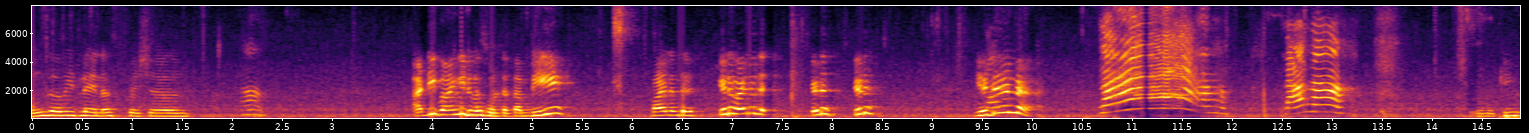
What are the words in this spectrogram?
உங்க வீட்ல என்ன ஸ்பெஷல் அடி வாங்கிடுவ சொல்லிட்ட தம்பி. வாயில இருந்து எடு. எடு வாயில இருந்து. எடு எடு. எடுன்னு. நானா லுக்கிங்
